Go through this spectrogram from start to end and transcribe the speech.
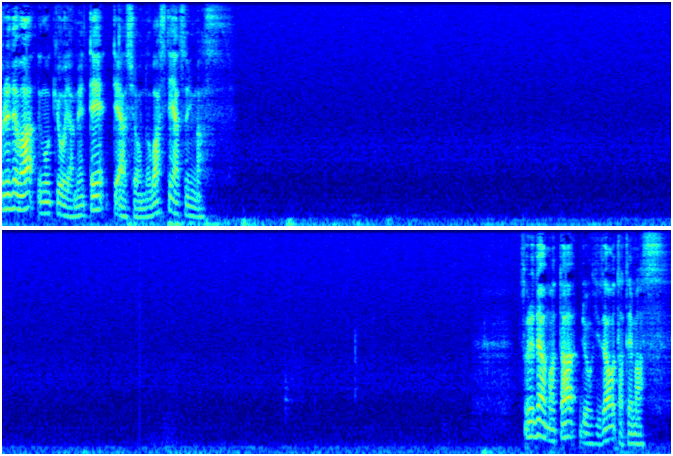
それでは動きをやめて手足を伸ばして休みます。それではまた両膝を立てます。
